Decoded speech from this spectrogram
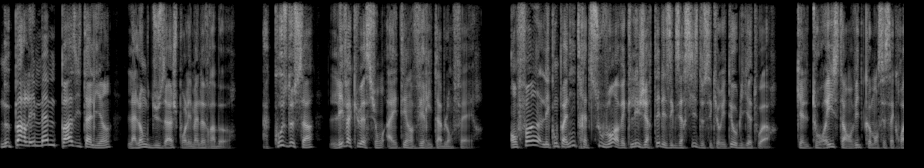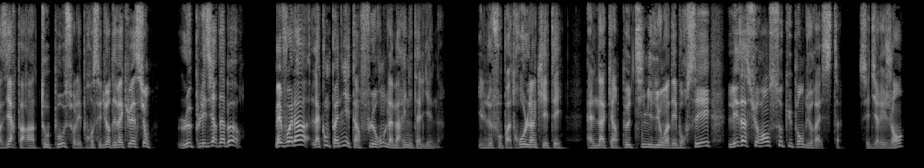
ne parlait même pas italien, la langue d'usage pour les manœuvres à bord. À cause de ça, l'évacuation a été un véritable enfer. Enfin, les compagnies traitent souvent avec légèreté les exercices de sécurité obligatoires. Quel touriste a envie de commencer sa croisière par un topo sur les procédures d'évacuation? Le plaisir d'abord. Mais voilà, la compagnie est un fleuron de la marine italienne. Il ne faut pas trop l'inquiéter. Elle n'a qu'un petit million à débourser, les assurances s'occupant du reste. Ses dirigeants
